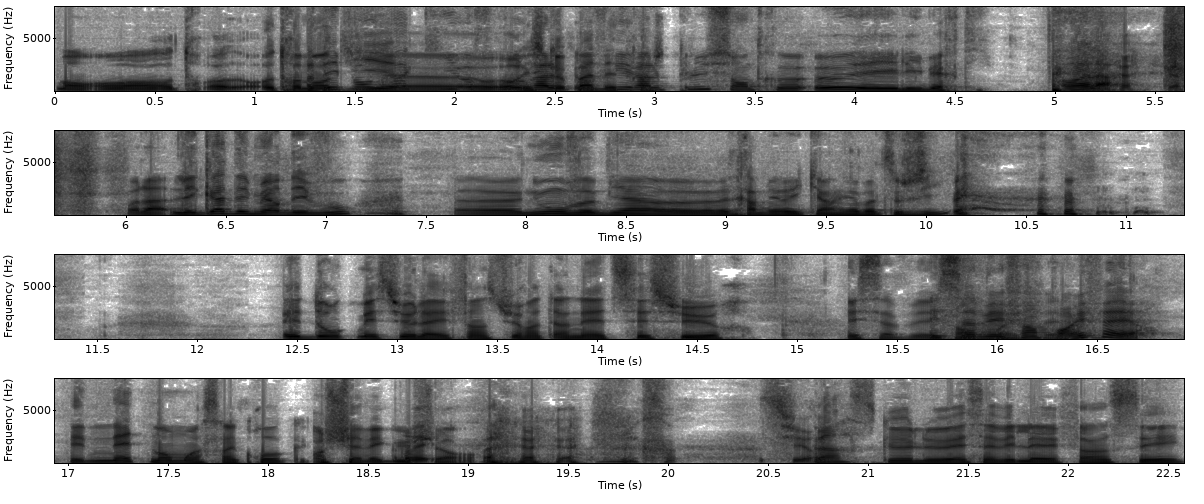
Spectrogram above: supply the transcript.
Bon, en- autre- autrement dit, euh, on risque pas d'être le plus entre eux et Liberty. Voilà. Voilà, les gars, démerdez-vous. Euh, nous, on veut bien euh, être américains, y a pas de souci. Et donc, messieurs, la F1 sur Internet, c'est sûr. Et ça Et ça VF1.fr. C'est nettement moins synchro que quand je suis avec Ouais. Bouchard. Sûr. Parce que le SAV de la F1, c'est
